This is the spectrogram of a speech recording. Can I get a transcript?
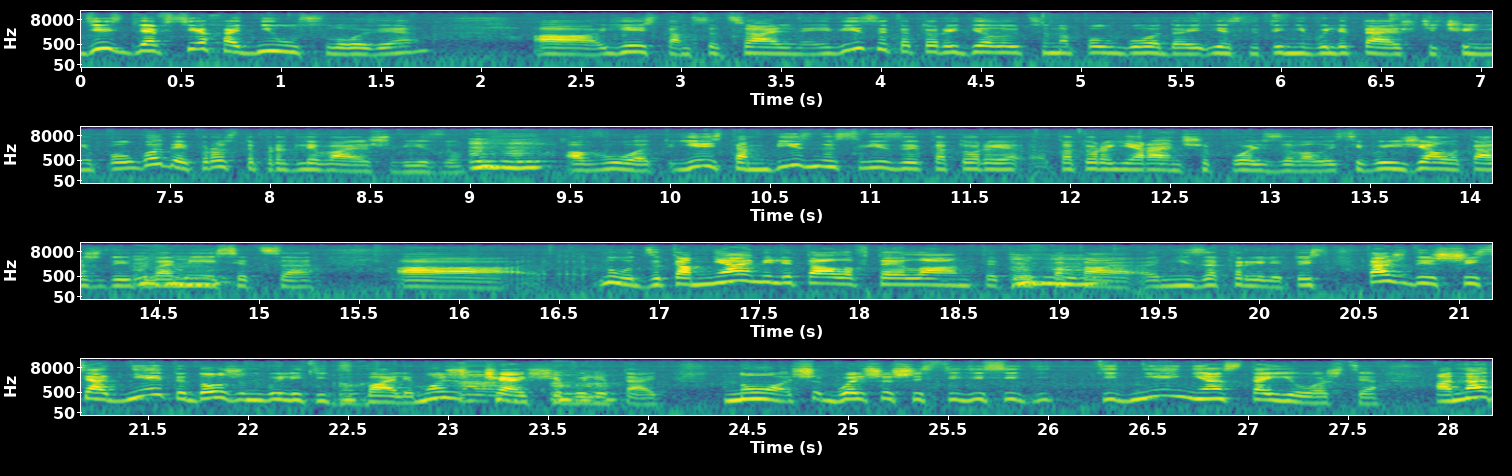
здесь для всех одни условия. А, есть там социальные визы, которые делаются на полгода, если ты не вылетаешь в течение полгода и просто продлеваешь визу. Uh-huh. А, вот. Есть там бизнес-визы, которые, которые я раньше пользовалась и выезжала каждые uh-huh. два месяца а, ну вот за камнями летала в Таиланд, это угу. вот пока не закрыли. То есть каждые 60 дней ты должен вылететь с Бали, можешь а, чаще угу. вылетать, но больше 60 дней не остаешься. Она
